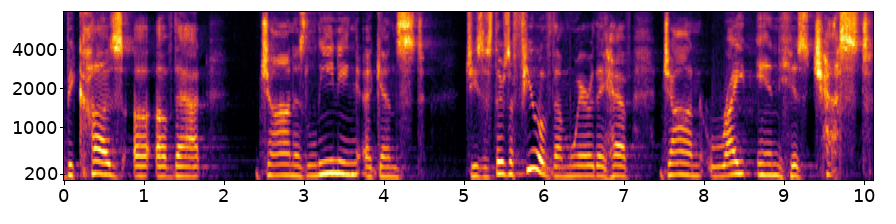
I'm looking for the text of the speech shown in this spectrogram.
because uh, of that, John is leaning against Jesus. There's a few of them where they have John right in his chest,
